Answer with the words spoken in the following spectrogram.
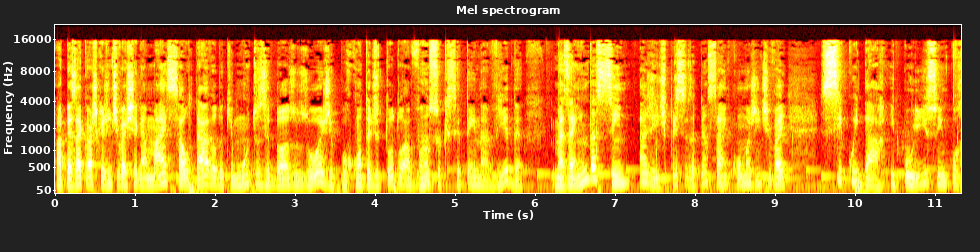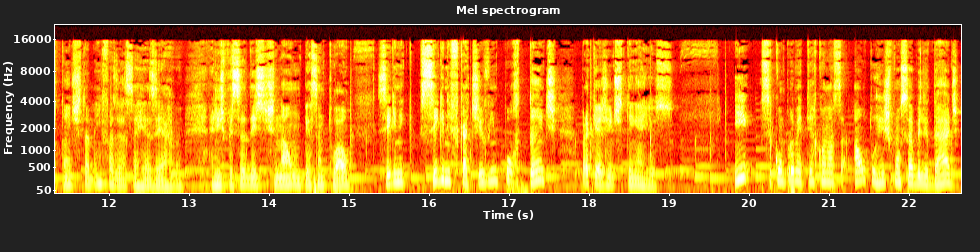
Apesar que eu acho que a gente vai chegar mais saudável do que muitos idosos hoje por conta de todo o avanço que se tem na vida, mas ainda assim a gente precisa pensar em como a gente vai se cuidar e por isso é importante também fazer essa reserva. A gente precisa destinar um percentual significativo e importante para que a gente tenha isso e se comprometer com a nossa autorresponsabilidade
